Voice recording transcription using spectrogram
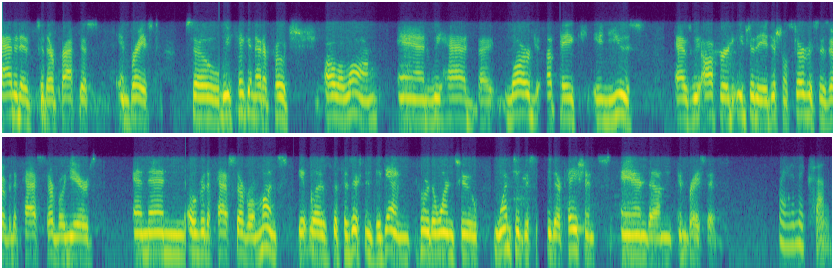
additive to their practice embraced. So we've taken that approach all along, and we had a large uptake in use as we offered each of the additional services over the past several years and then over the past several months, it was the physicians again who were the ones who wanted to see their patients and um, it. Right, it makes sense.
